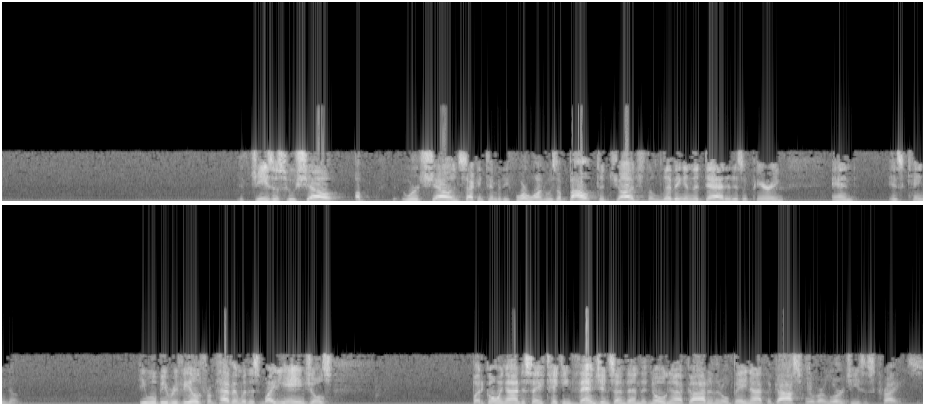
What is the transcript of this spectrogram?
It's Jesus who shall, the word shall in 2 Timothy 4.1, who is about to judge the living and the dead It is appearing and his kingdom. He will be revealed from heaven with his mighty angels, but going on to say, taking vengeance on them that know not God and that obey not the gospel of our Lord Jesus Christ.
